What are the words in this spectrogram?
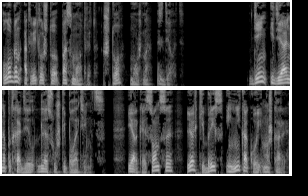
Логан ответил, что посмотрит, что можно сделать. День идеально подходил для сушки полотенец. Яркое солнце, легкий бриз и никакой мошкары.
